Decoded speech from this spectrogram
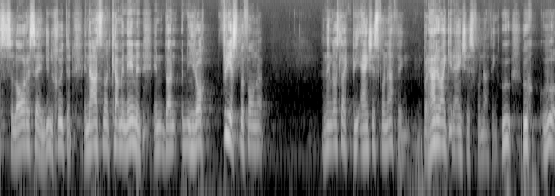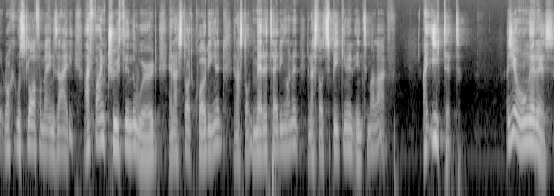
se salarisse en doen goed en and now it's not coming in and en dan raak vrees bevange. And then God's like be anxious for nothing. But how do I get anxious for nothing? Who who who ek ontslaaf van my anxiety? I find truth in the word and I start quoting it and I start meditating on it and I start speaking it into my life. I eat it. As jy honger is,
